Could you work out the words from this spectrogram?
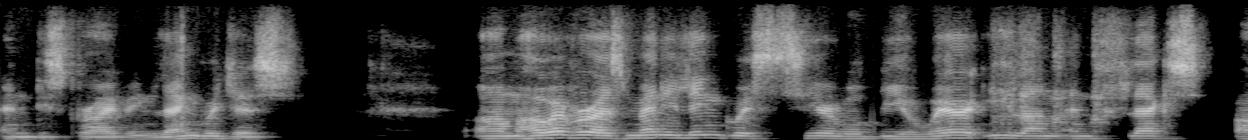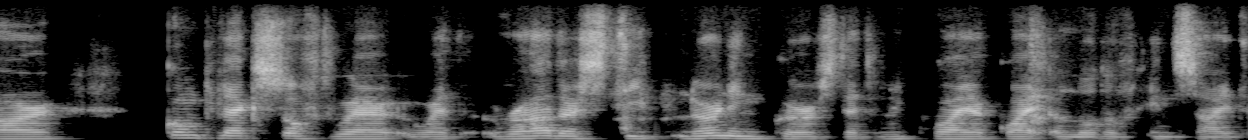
and describing languages. Um, however, as many linguists here will be aware, ELAN and FLEX are complex software with rather steep learning curves that require quite a lot of insight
